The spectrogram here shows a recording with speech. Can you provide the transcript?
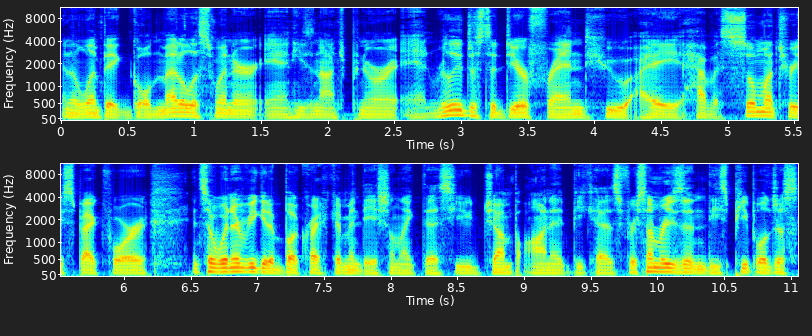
an Olympic gold medalist winner, and he's an entrepreneur and really just a dear friend who I have so much respect for. And so, whenever you get a book recommendation like this, you jump on it because for some reason, these people just,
